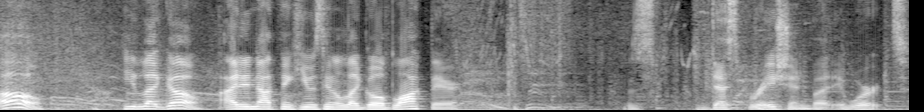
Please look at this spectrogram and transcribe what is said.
Oh, he let go. I did not think he was going to let go of block there. Desperation, but it worked.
